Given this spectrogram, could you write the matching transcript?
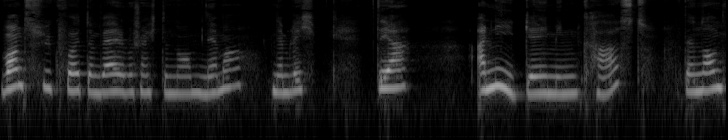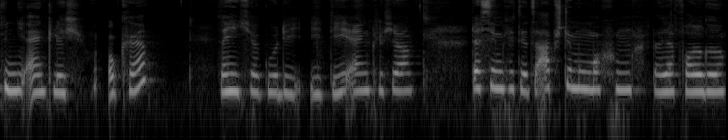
Wenn es viel gefällt, dann werde ich wahrscheinlich den Namen nehmen, nämlich der Annie Gaming Cast. Den Namen finde ich eigentlich okay. Das ist eigentlich eine gute Idee eigentlich ja. Deswegen möchte ich jetzt eine Abstimmung machen bei der Folge,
